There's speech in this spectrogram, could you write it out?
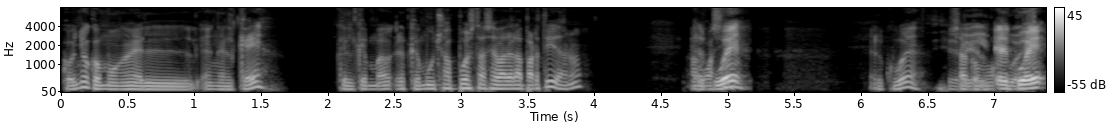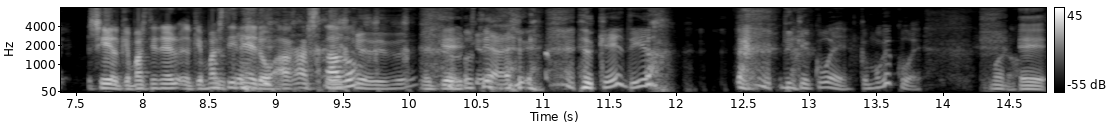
Coño, como en el, en el qué. Que el, que el que mucho apuesta se va de la partida, ¿no? El así. QE. El QE. Sí, O sea, el como- El QE, sí, el que más dinero, el que más dinero ha gastado. ¿Qué dice? el que- Hostia, ¿el, el qué, tío? Di que QE. ¿Cómo que QE? Bueno, Eh,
